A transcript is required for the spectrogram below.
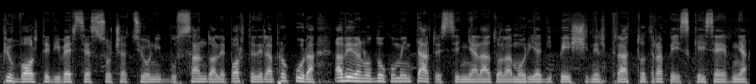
Più volte diverse associazioni, bussando alle porte della procura, avevano documentato e segnalato la moria di pesci nel tratto tra Pesca e Isernia,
